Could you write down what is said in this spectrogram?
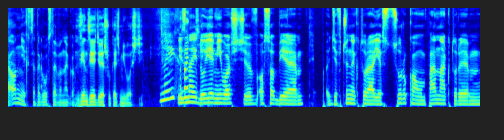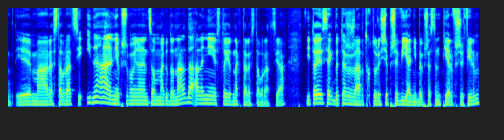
A on nie chce tego ustawionego. więc jedzie szukać miłości. No i I znajduje miłość w osobie dziewczyny, która jest córką pana, który y, ma restaurację idealnie przypominającą McDonalda, ale nie jest to jednak ta restauracja. I to jest jakby też żart, który się przewija niby przez ten pierwszy film.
